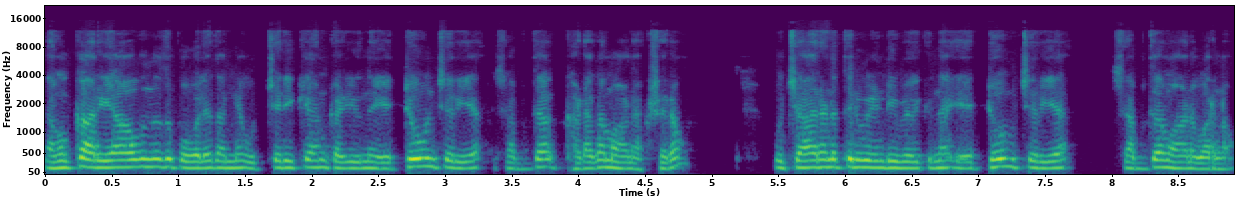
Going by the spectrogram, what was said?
നമുക്കറിയാവുന്നത് പോലെ തന്നെ ഉച്ചരിക്കാൻ കഴിയുന്ന ഏറ്റവും ചെറിയ ശബ്ദ ഘടകമാണ് അക്ഷരം. ഉച്ചാരണത്തിന് വേണ്ടി ഉപയോഗിക്കുന്ന ഏറ്റവും ചെറിയ ശബ്ദമാണ് വർണം.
